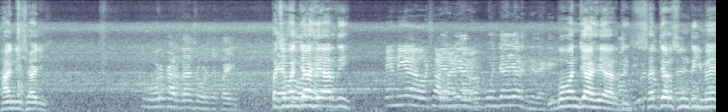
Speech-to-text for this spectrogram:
ਹਾਂਜੀ ਸ਼ਾਹ ਜੀ। ਹੋਰ ਕਰਦਾ ਛੋੜ ਦੇ ਭਾਈ। 55000 ਦੀ? 3000 ਹੋਰ ਛੱਡ ਦਾਂਗੇ 3000 55000 ਦੇ ਦੇਗੇ 52000 ਦੀ। ਸੱਜਰ ਸੁੰਦੀ ਮੈਂ।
